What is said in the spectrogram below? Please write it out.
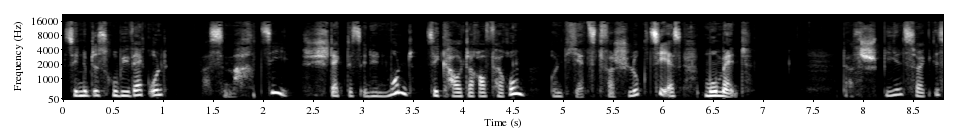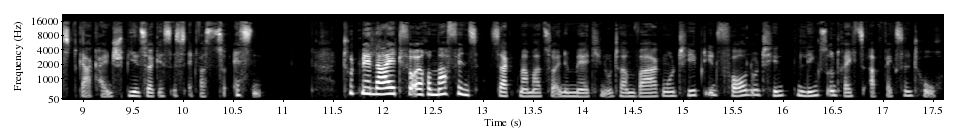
Sie nimmt es Ruby weg und was macht sie? Sie steckt es in den Mund, sie kaut darauf herum und jetzt verschluckt sie es. Moment. Das Spielzeug ist gar kein Spielzeug, es ist etwas zu essen. Tut mir leid für eure Muffins, sagt Mama zu einem Mädchen unterm Wagen und hebt ihn vorn und hinten links und rechts abwechselnd hoch.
